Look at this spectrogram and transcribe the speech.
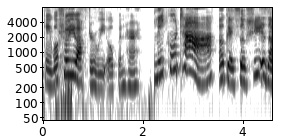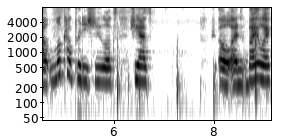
Okay, we'll show you after we open her. Miko ta. Okay, so she is out. Look how pretty she looks. She has. Oh, and by the way,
